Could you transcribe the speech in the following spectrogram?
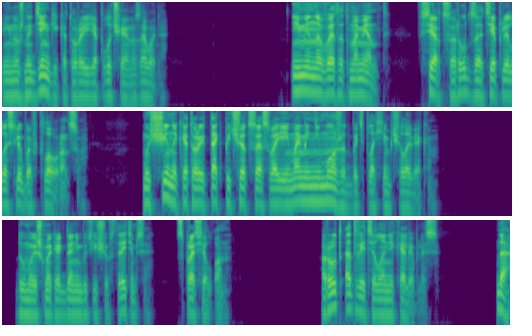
ей нужны деньги, которые я получаю на заводе. Именно в этот момент в сердце Рут затеплилась любовь к Лоуренсу. Мужчина, который так печется о своей маме, не может быть плохим человеком. «Думаешь, мы когда-нибудь еще встретимся?» — спросил он. Рут ответила, не колеблясь. «Да,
